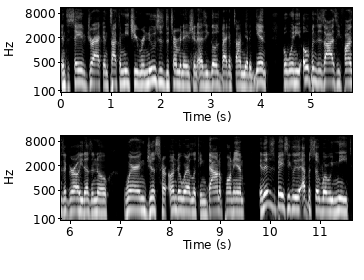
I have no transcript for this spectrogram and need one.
and to save Draken. Takamichi renews his determination as he goes back in time yet again. But when he opens his eyes, he finds a girl he doesn't know wearing just her underwear, looking down upon him. And this is basically the episode where we meet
